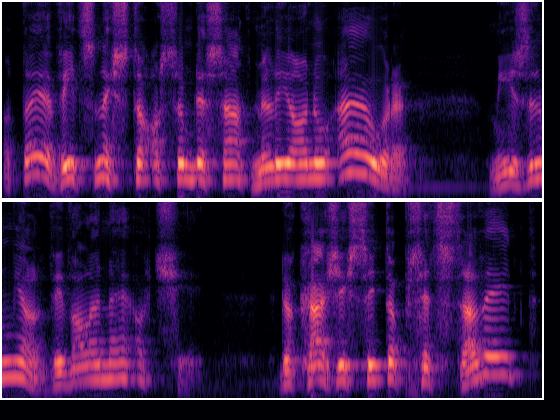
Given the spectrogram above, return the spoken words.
A to je víc než 180 milionů eur. Mízl měl vyvalené oči. Dokážeš si to představit?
